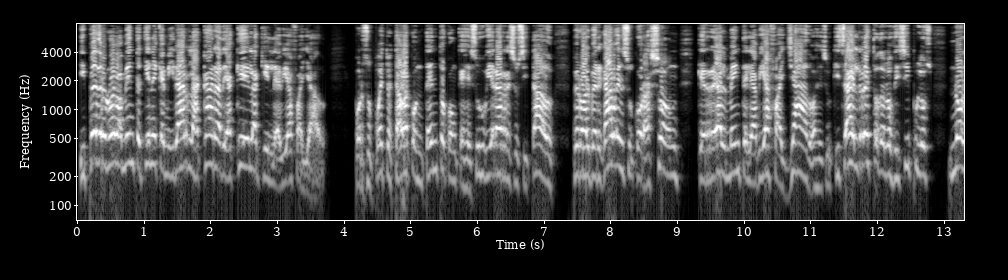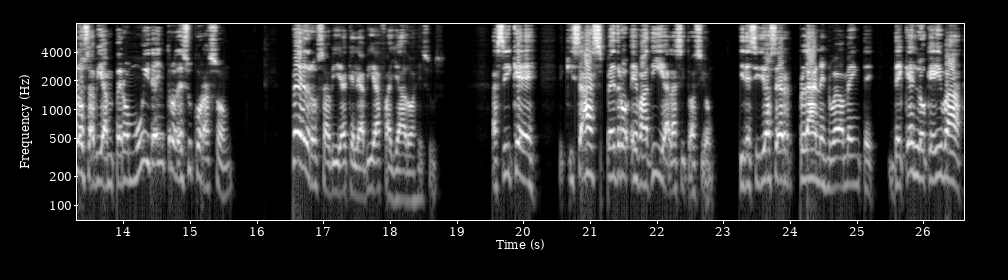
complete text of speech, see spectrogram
y Pedro nuevamente tiene que mirar la cara de aquel a quien le había fallado. Por supuesto, estaba contento con que Jesús hubiera resucitado, pero albergaba en su corazón que realmente le había fallado a Jesús. Quizás el resto de los discípulos no lo sabían, pero muy dentro de su corazón, Pedro sabía que le había fallado a Jesús. Así que quizás Pedro evadía la situación y decidió hacer planes nuevamente de qué es lo que iba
